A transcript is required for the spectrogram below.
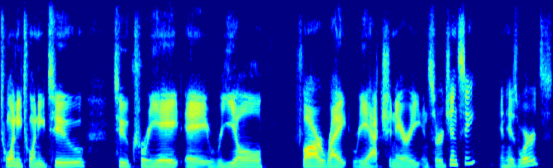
2022 to create a real far right reactionary insurgency, in his words.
